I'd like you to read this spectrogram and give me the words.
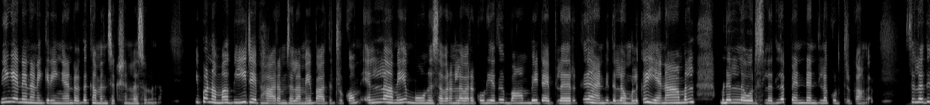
நீங்க என்ன நினைக்கிறீங்கன்றத கமெண்ட் செக்ஷன்ல சொல்லுங்க. இப்போ நம்ம விஜே ஹாரம்ஸ் எல்லாமே பார்த்துட்டுருக்கோம். எல்லாமே மூணு சவரன்ல வரக்கூடியது பாம்பே டைப்ல இருக்கு. அண்ட் இதுல உங்களுக்கு எனாமல் மிடில்ல ஒரு சிலதுல பெண்டன்ட்ல குடுத்துருக்காங்க. சிலது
